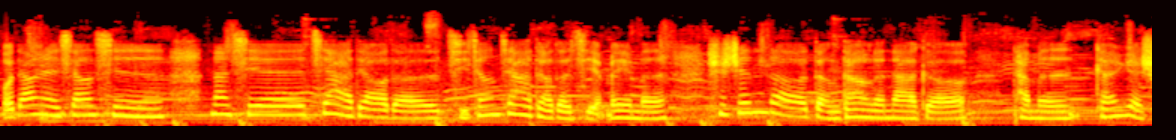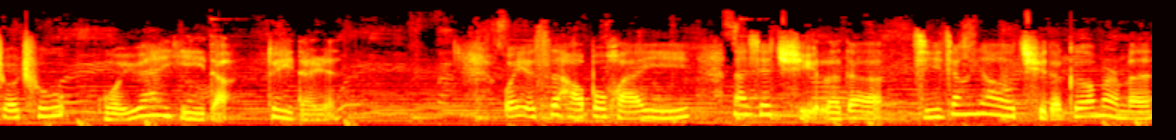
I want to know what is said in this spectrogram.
我当然相信那些嫁掉的、即将嫁掉的姐妹们，是真的等到了那个他们甘愿说出“我愿意”的对的人。我也丝毫不怀疑那些娶了的、即将要娶的哥们儿们，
